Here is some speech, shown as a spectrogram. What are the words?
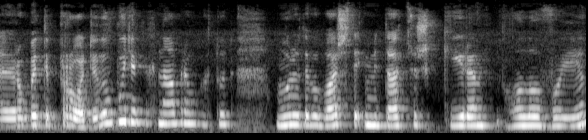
е, робити проділи в будь-яких напрямках. Тут можете побачити імітацію шкіри голови.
